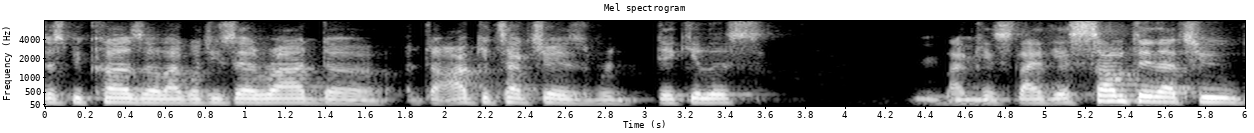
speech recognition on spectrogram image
just because of like what you said, Rod. The the architecture is ridiculous. Like Mhm. it's like it's something that you.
